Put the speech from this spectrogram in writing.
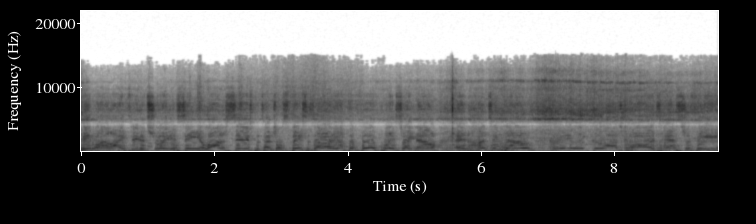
Meanwhile, I-3 Detroit is seeing a lot of serious potential spaces. They're already up to fourth place right now and hunting down Grady Lake Garage Car Catastrophe,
